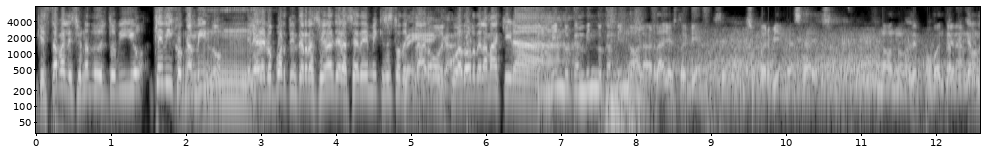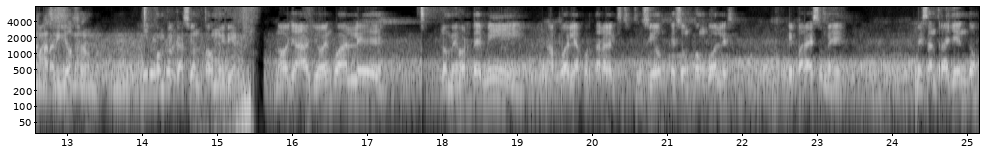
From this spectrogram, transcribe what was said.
que estaba lesionado del tobillo. ¿Qué dijo Cambindo? Mm. El aeropuerto internacional de la CDM, que es esto declaró el jugador de la máquina. Cambindo, cambindo, cambindo. No, la verdad yo estoy bien, estoy bien, súper bien, gracias a Dios. No, no, Le pongo- puedo entrenar normal, maravillosa. ninguna norma- complicación, todo muy bien. No, ya yo vengo a darle lo mejor de mí, a poderle aportar a la institución, que son con goles, que para eso me, me están trayendo,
